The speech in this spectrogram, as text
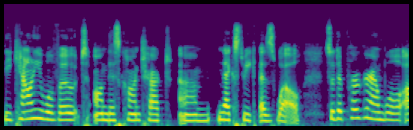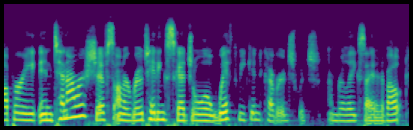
The county will vote on this contract um, next week as well. So the program will operate in 10 hour shifts on a rotating schedule with weekend coverage, which I'm really excited about.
